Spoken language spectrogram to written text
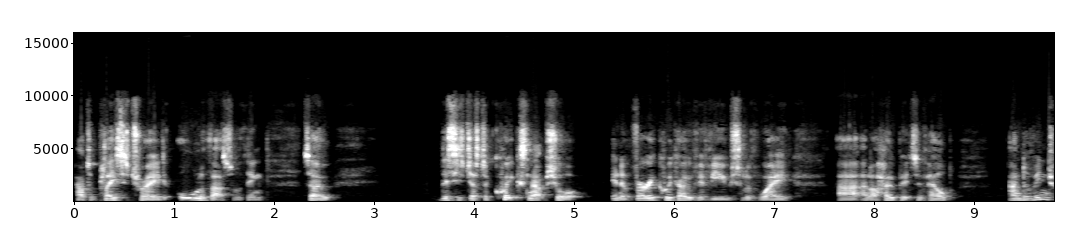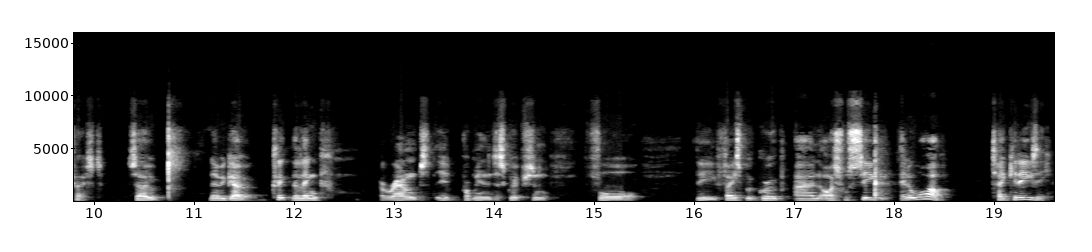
how to place a trade, all of that sort of thing. So this is just a quick snapshot in a very quick overview sort of way, uh, and I hope it's of help and of interest. So there we go. Click the link around probably in the description for the Facebook group, and I shall see you in a while. Take it easy.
